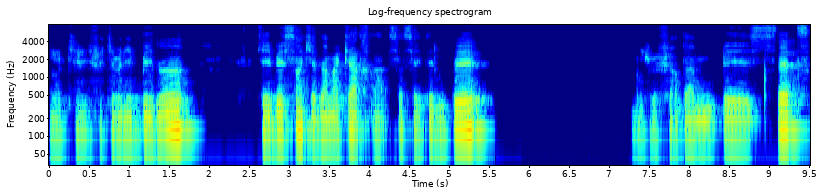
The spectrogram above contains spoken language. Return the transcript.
Ok, il fait cavalier B2. Cavalier B5, il y a dame A4. Ah, ça, ça a été loupé. Je vais faire dame B7.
